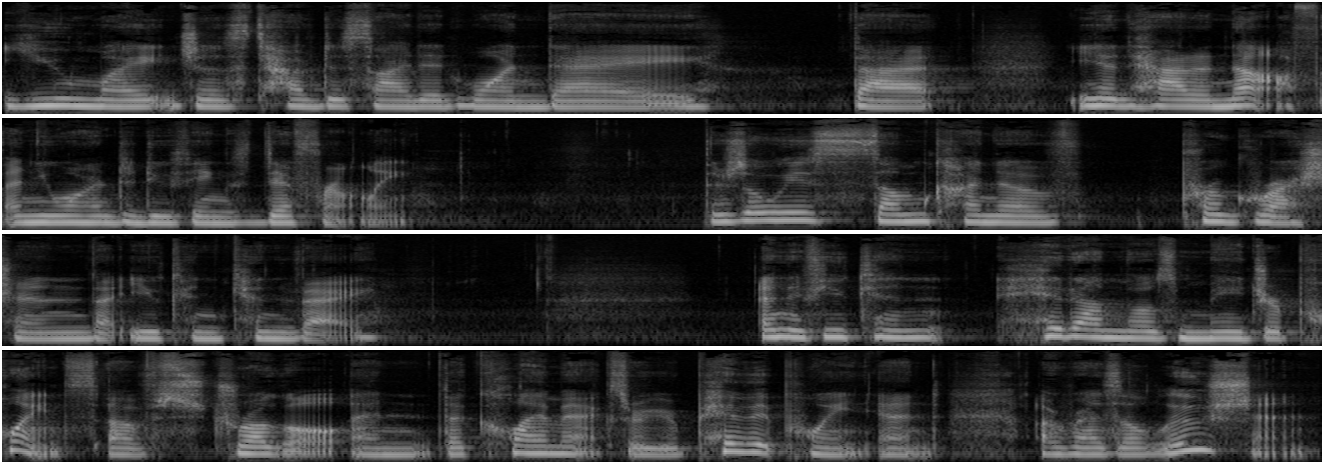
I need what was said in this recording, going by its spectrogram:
you might just have decided one day that you had had enough and you wanted to do things differently. There's always some kind of progression that you can convey. And if you can hit on those major points of struggle and the climax or your pivot point and a resolution,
